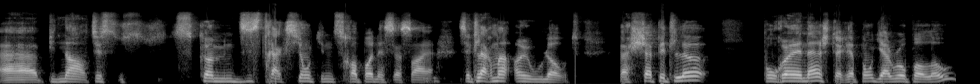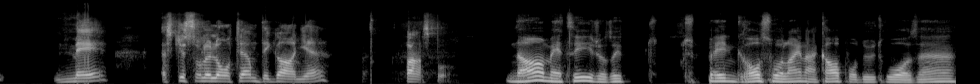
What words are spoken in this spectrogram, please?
Euh, Puis non, c'est comme une distraction qui ne sera pas nécessaire. C'est clairement un ou l'autre. Ben, ce chapitre-là, pour un an, je te réponds Garoppolo, mais est-ce que sur le long terme, t'es gagnant? Je pense pas. Non, mais tu sais, je veux dire, tu, tu payes une grosse O-line encore pour 2-3 ans.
